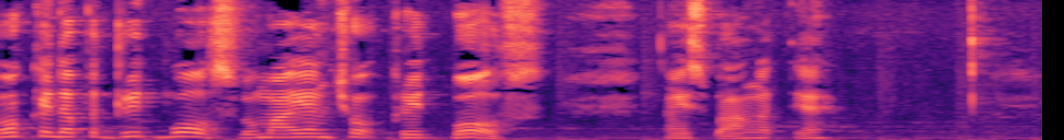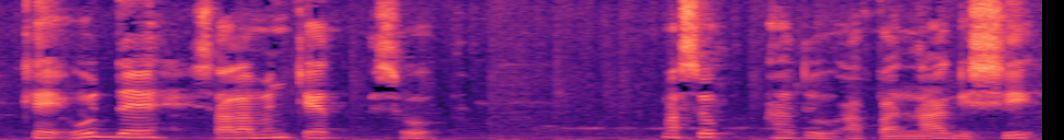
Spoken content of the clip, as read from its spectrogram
Oke dapat Great Balls, lumayan cok Great Balls. Nice banget ya. Oke, udah. Salah mencet. So, masuk. Aduh, apa lagi sih?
